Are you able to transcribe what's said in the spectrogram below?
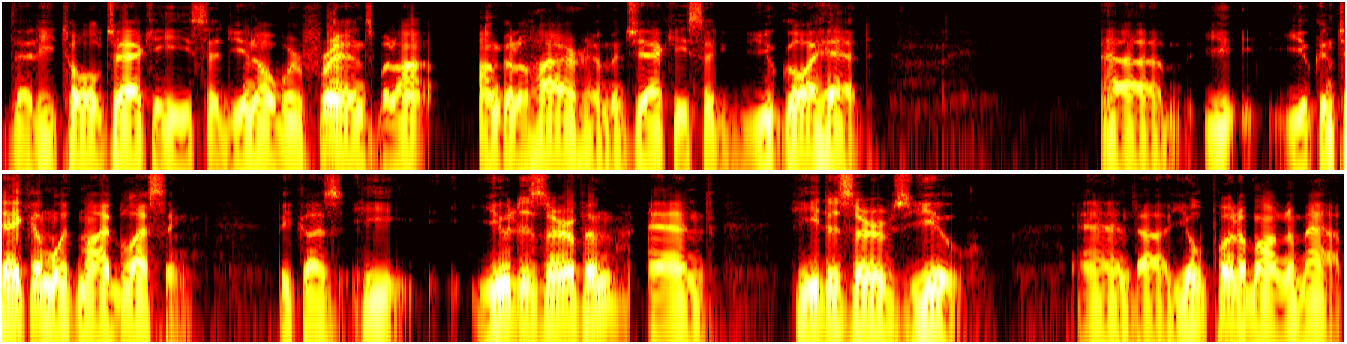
that he told Jackie, he said, "You know, we're friends, but I, I'm going to hire him." And Jackie said, "You go ahead. Uh, you you can take him with my blessing, because he you deserve him, and he deserves you." and uh, you'll put him on the map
